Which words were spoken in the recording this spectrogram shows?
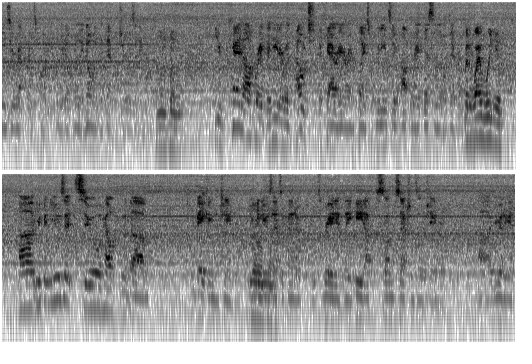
lose your reference point, and you don't really know what the temperature is anymore. Mm-hmm. You can operate the heater without the carrier in place, but we need to operate this a little differently. But why would you? Uh, you can use it to help with um, baking the chamber. You can use Mhm. that to kind of gradiently heat up some sections of the chamber. Uh, you're going to get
